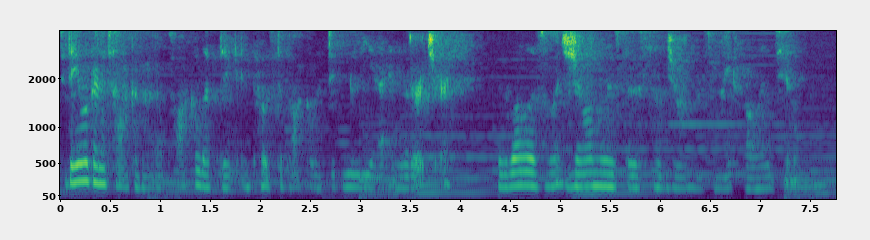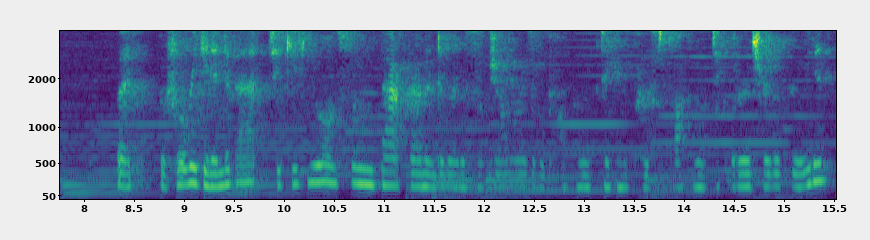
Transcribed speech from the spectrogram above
Today, we're going to talk about apocalyptic and post apocalyptic media and literature, as well as what genres those subgenres might fall into. But before we get into that, to give you all some background into where the subgenres of apocalyptic and post apocalyptic literature were created,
